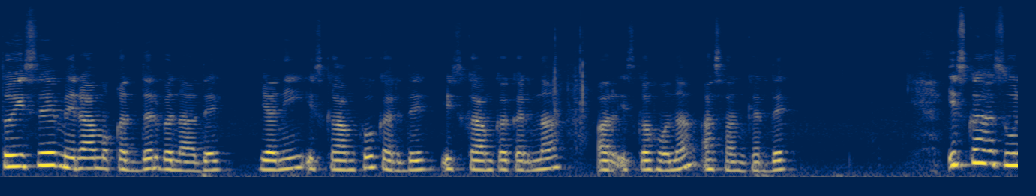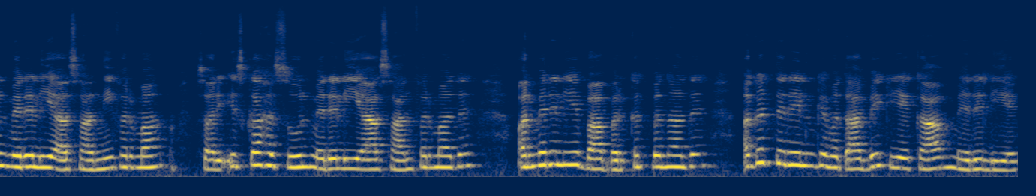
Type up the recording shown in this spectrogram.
تو اسے میرا مقدر بنا دے یعنی اس کام کو کر دے، اس کام کا کرنا اور اس کا ہونا آسان کر دے۔ اس کا حصول میرے لیے آسانی فرما، سوری، اس کا حصول میرے لیے آسان فرما دے اور میرے لیے بابرکت بنا دے۔ اگر تیرے علم کے مطابق یہ کام میرے لیے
